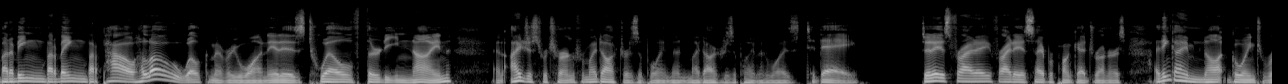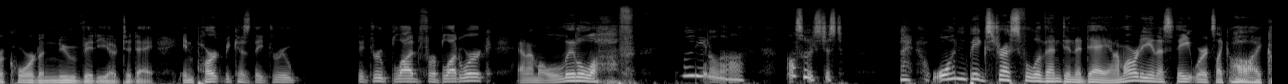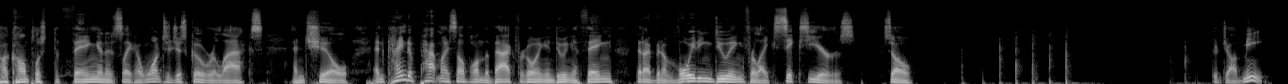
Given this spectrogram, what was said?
Bada bing, bada bing, bada pow. Hello, welcome everyone. It is 12:39 and I just returned from my doctor's appointment. My doctor's appointment was today. Today is Friday. Friday is Cyberpunk Edge Runners. I think I am not going to record a new video today, in part because they drew they drew blood for blood work and I'm a little off. A little off. Also, it's just one big stressful event in a day, and I'm already in a state where it's like, oh, I accomplished the thing, and it's like I want to just go relax and chill and kind of pat myself on the back for going and doing a thing that I've been avoiding doing for like six years. So, good job, me.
